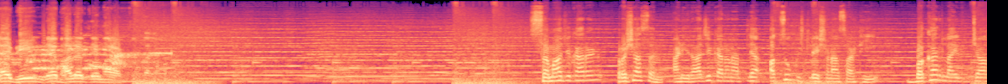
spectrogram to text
जय भीम जय भारत जय महाराष्ट्र. समाजकारण प्रशासन आणि राजकारणातल्या अचूक विश्लेषणासाठी बखर लाईव्हच्या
